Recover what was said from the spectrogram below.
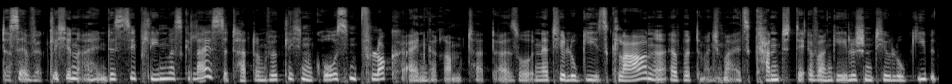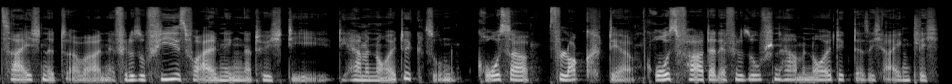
dass er wirklich in allen Disziplinen was geleistet hat und wirklich einen großen Pflock eingerammt hat. Also in der Theologie ist klar, ne, er wird manchmal als Kant der evangelischen Theologie bezeichnet, aber in der Philosophie ist vor allen Dingen natürlich die, die Hermeneutik so ein großer Pflock, der Großvater der philosophischen Hermeneutik, der sich eigentlich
